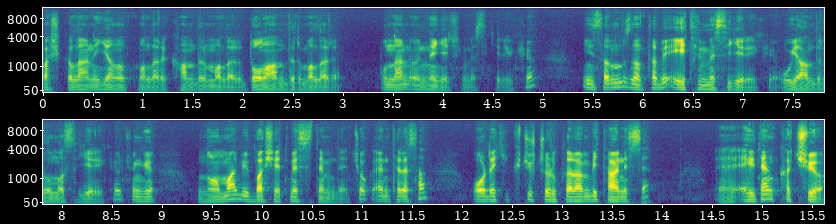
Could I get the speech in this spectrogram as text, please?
başkalarını yanıltmaları, kandırmaları, dolandırmaları bunların önüne geçilmesi gerekiyor. İnsanımızın tabii eğitilmesi gerekiyor, uyandırılması gerekiyor. Çünkü normal bir baş etme sisteminde çok enteresan. Oradaki küçük çocuklardan bir tanesi e, evden kaçıyor.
